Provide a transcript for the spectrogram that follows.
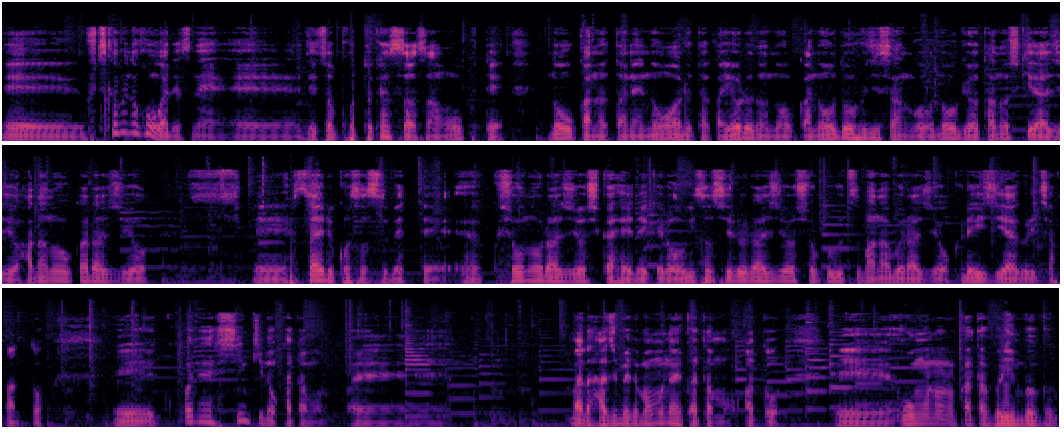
え、2日目の方がですね、え、実はポッドキャスターさん多くて、農家の種、ノーアルタカ、夜の農家、農道富士山号、農業楽しきラジオ、花農家ラジオ、えー、スタイルこそすべて、えー、苦笑のラジオしか閉できるお味噌汁ラジオ、植物学ぶラジオ、クレイジーアグリジャパンと、えー、ここね、新規の方も、えー、まだ始めて間もない方も、あと、えー、大物の方、ブリーンブ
